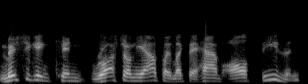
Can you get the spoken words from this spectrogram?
Michigan can rush on the outside like they have all season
